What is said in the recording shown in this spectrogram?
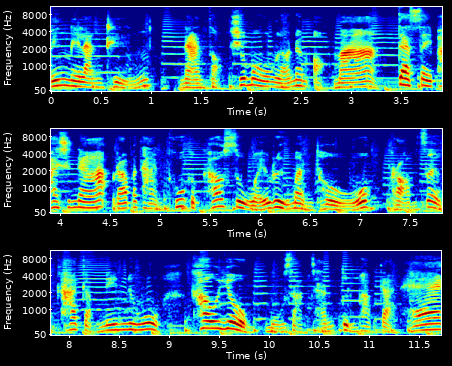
นึ่งในลังถึง นาน 2 ชั่วโมงแล้วนำออกมา จัดใส่ภาชนะรับประทานคู่กับข้าวสวยหรือหมั่นโถ พร้อมเสิร์ฟค่ากับเมนูข้าวหยกหมูสามชั้นตุ๋นผักกาดแห้ง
